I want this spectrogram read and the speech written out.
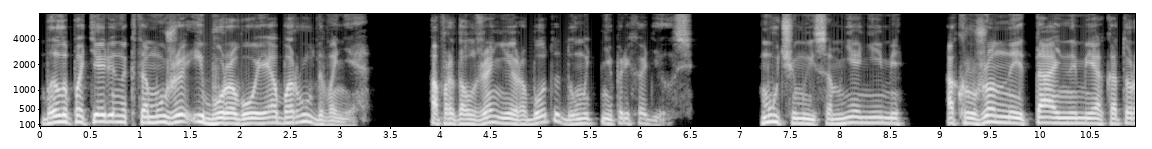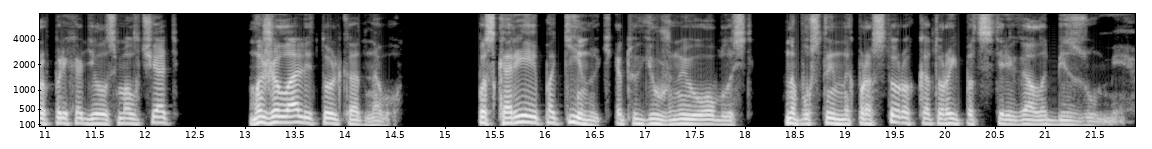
Было потеряно к тому же и буровое оборудование, о продолжении работы думать не приходилось. Мучимые сомнениями, окруженные тайнами, о которых приходилось молчать, мы желали только одного — поскорее покинуть эту южную область на пустынных просторах, которой подстерегало безумие.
